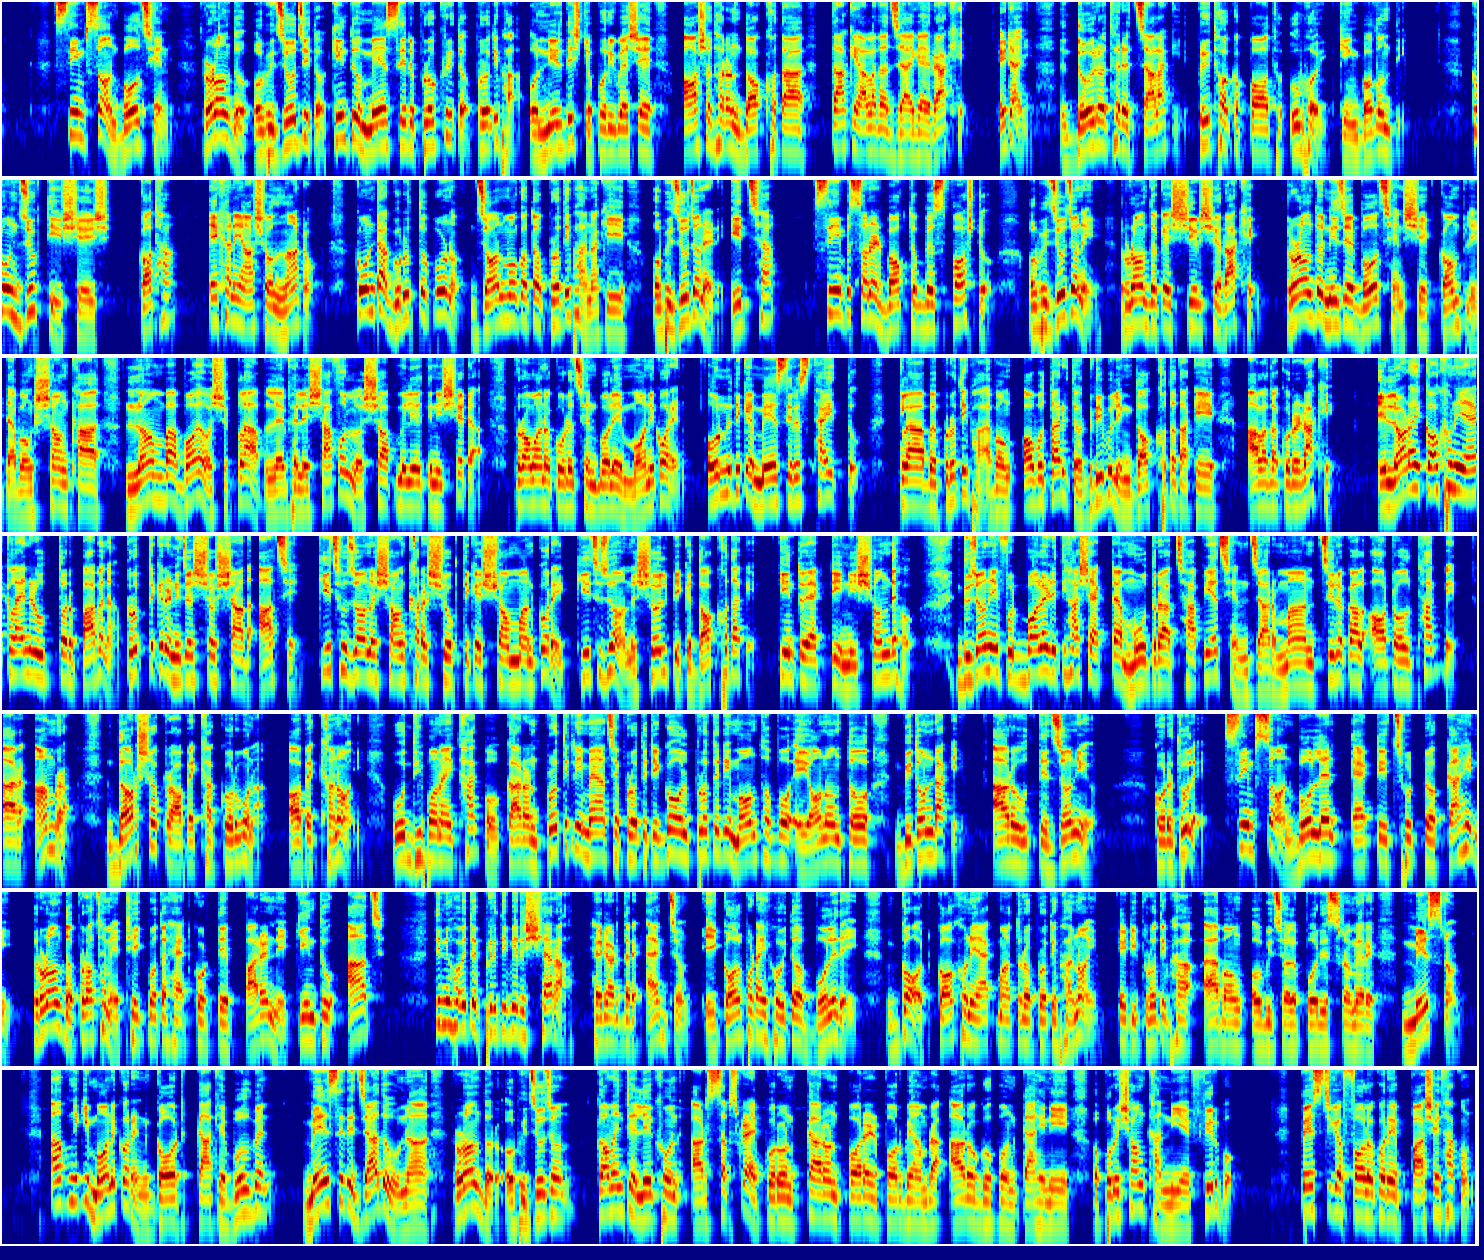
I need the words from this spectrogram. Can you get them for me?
সিম্পসন বলছেন রোনালদো অভিযোজিত, কিন্তু মেসির প্রকৃত প্রতিভা ও নির্দিষ্ট পরিবেশে অসাধারণ দক্ষতা তাকে আলাদা জায়গায় রাখে। এটাই দৈরথের চালাকি, পৃথক পথ উভয় কিংবদন্তি। কোন যুক্তি শেষ কথা? এখানে আসল নাটক। কোনটা গুরুত্বপূর্ণ? জন্মগত প্রতিভা নাকি অভিযোজনের ইচ্ছা? সিম্পসনের বক্তব্য স্পষ্ট অভিযোজনে রোনালদোকে শীর্ষে রাখে। রোনালদো নিজে বলছেন, সে কমপ্লিট এবং সংখ্যা লম্বা বয়স ক্লাব লেভেলে সাফল্য সব মিলিয়ে তিনি সেটা প্রমাণ করেছেন বলে মনে করেন। অন্যদিকে মেসির স্থায়িত্ব ক্লাব প্রতিভা এবং অবতারিত ড্রিবলিং দক্ষতা তাকে আলাদা করে রাখে। এই লড়াই কখনোই এক লাইনের উত্তর পাবে না। প্রত্যেকের নিজস্ব স্বাদ আছে। কিছু জন সংখ্যার শক্তিকে সম্মান করে কিছু জন শৈল্পিক দক্ষতাকে কিন্তু একটি নিঃসন্দেহ। দুজনে ফুটবলের ইতিহাসে একটা মুদ্রা ছাপিয়েছেন, যার মান চিরকাল অটল থাকবে। আর আমরা দর্শকরা অপেক্ষা করব না। অপেক্ষা নয়, উদ্দীপনায় থাকব, কারণ প্রতিটি ম্যাচে, প্রতিটি গোল, প্রতিটি মন্তব্য এই অনন্ত বিতণ্ডাকে আরও উত্তেজনীয় করে তুলে। সিম্পসন বললেন, একটি ছোট্ট কাহিনী। রোনালদো প্রথমে ঠিকমতো হ্যাট করতে পারেননি, কিন্তু আজ তিনি হয়তো পৃথিবীর সেরা হেডারদের একজন। এই গল্পটাই হয়তো বলে দেয়, গড কখনো একমাত্র প্রতিভা নয়, এটি প্রতিভা এবং অবিচল পরিশ্রমের মিশ্রণ। আপনি কি মনে করেন গড কাকে বলবেন? মেসির জাদু না রোনালদোর অভিযোজন? কমেন্টে লিখুন আর সাবস্ক্রাইব করুন, কারণ পরের পর্বে আমরা আরও গোপন কাহিনী ও পরিসংখ্যান নিয়ে ফিরব। পেজটিকে ফলো করে পাশে থাকুন।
